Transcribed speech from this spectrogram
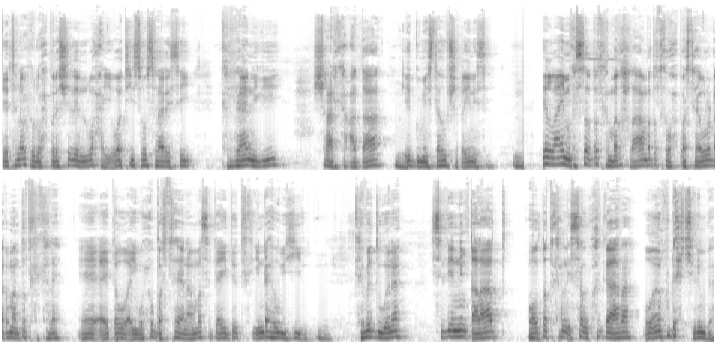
Deetana wuxuu ihi waxbarashadeennu waxay waa tii soo saaraysay karaanigii shaarka caddaa ee gumaystaha u shaqaynaysay. Ilaa iminka sida dadka madaxda ama dadka waxbartay ay ula dhaqmaan dadka kale ay waxu barteen ama sida ay dadka indhaha u yihiin. Kama duwana sidii nin qalaad oo dadkan isagu ka gaara oo aan ku dhex jirinba.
